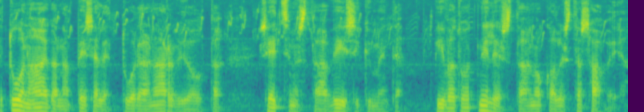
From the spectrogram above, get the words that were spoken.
ja tuona aikana pesälle tuodaan arviolta 750-1400 nokallista savea.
